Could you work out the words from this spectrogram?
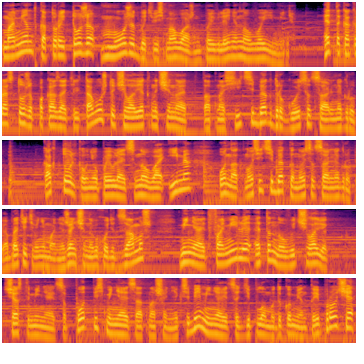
Момент, который тоже может быть весьма важен, появление нового имени. Это как раз тоже показатель того, что человек начинает относить себя к другой социальной группе. Как только у него появляется новое имя, он относит себя к иной социальной группе. Обратите внимание, женщина выходит замуж, меняет фамилию, это новый человек. Часто меняется подпись, меняется отношение к себе, меняются дипломы, документы и прочее.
